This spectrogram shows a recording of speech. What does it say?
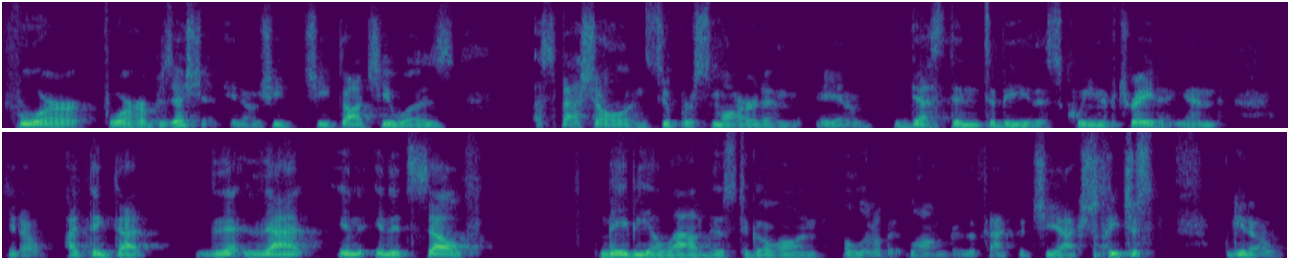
for for her position. You know, she she thought she was a special and super smart and you know destined to be this queen of trading and you know, I think that that, that in in itself maybe allowed this to go on a little bit longer. The fact that she actually just, you know,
